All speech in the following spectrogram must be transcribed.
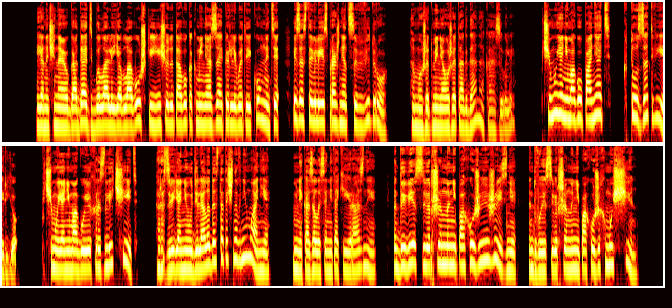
Я начинаю гадать, была ли я в ловушке еще до того, как меня заперли в этой комнате и заставили испражняться в ведро. Может, меня уже тогда наказывали? Почему я не могу понять, кто за дверью? Почему я не могу их различить? Разве я не уделяла достаточно внимания? Мне казалось, они такие разные. Две совершенно непохожие жизни, двое совершенно непохожих мужчин.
